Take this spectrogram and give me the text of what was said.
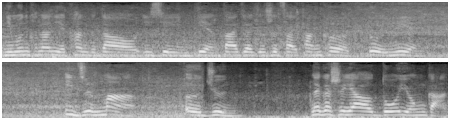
你们可能也看得到一些影片，大家就是在坦克对面一直骂俄军，那个是要多勇敢。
